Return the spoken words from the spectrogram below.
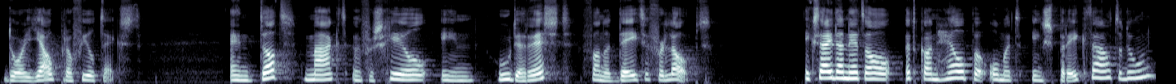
door jouw profieltekst. En dat maakt een verschil in hoe de rest van het daten verloopt. Ik zei daarnet al, het kan helpen om het in spreektaal te doen.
